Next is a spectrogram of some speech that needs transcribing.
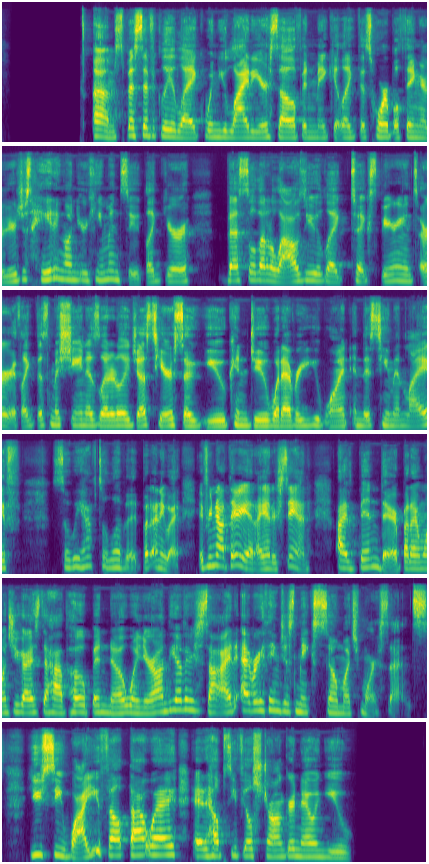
um specifically like when you lie to yourself and make it like this horrible thing or you're just hating on your human suit like your vessel that allows you like to experience earth like this machine is literally just here so you can do whatever you want in this human life. So we have to love it. But anyway if you're not there yet i understand. I've been there but i want you guys to have hope and know when you're on the other side everything just makes so much more sense. You see why you felt that way. It helps you feel stronger knowing you.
